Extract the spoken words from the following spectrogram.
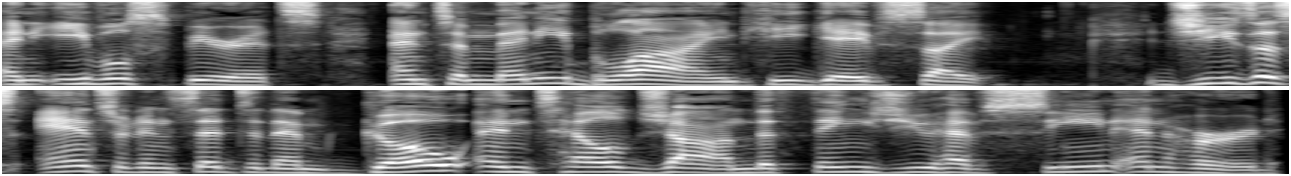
and evil spirits, and to many blind he gave sight. Jesus answered and said to them, Go and tell John the things you have seen and heard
